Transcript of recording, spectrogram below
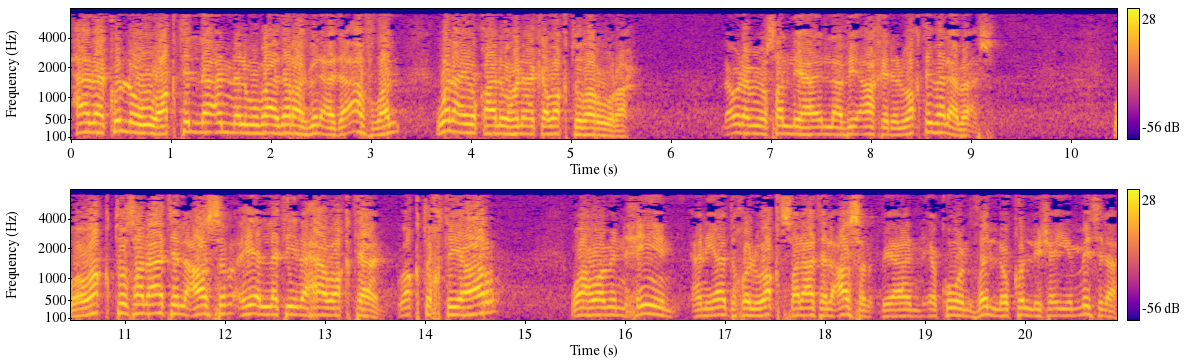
هذا كله وقت إلا أن المبادرة بالأداء أفضل ولا يقال هناك وقت ضرورة. لو لم يصلها إلا في آخر الوقت فلا بأس. ووقت صلاة العصر هي التي لها وقتان. وقت اختيار وهو من حين أن يدخل وقت صلاة العصر بأن يكون ظل كل شيء مثله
